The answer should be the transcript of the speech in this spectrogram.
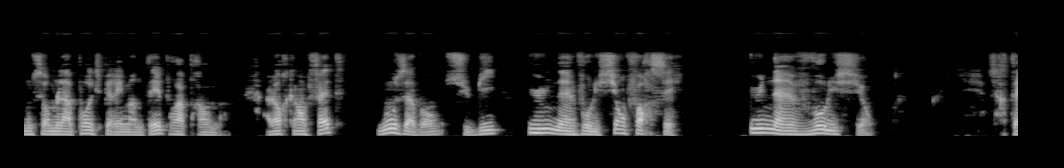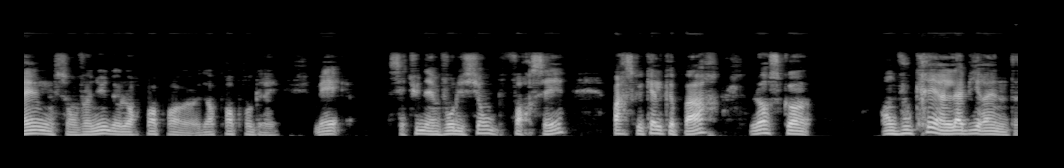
nous sommes là pour expérimenter, pour apprendre. Alors qu'en fait, nous avons subi une involution forcée. Une involution. Certains sont venus de leur propre, de leur propre gré. Mais c'est une involution forcée parce que quelque part, lorsqu'on on vous crée un labyrinthe,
